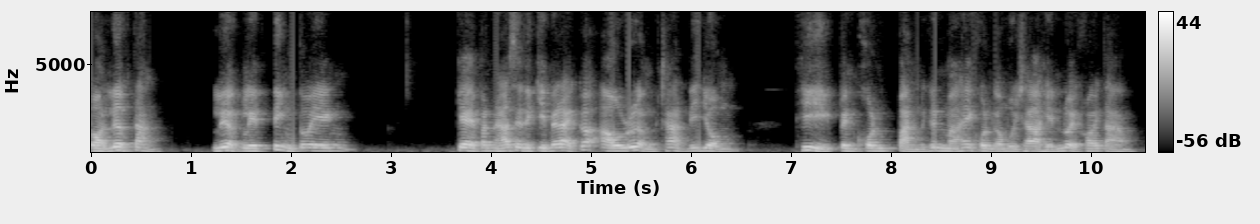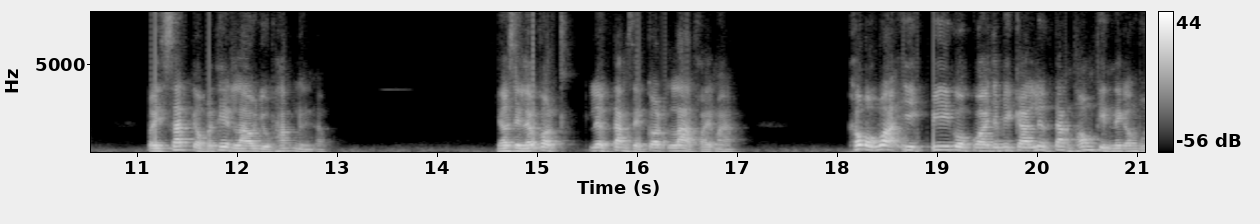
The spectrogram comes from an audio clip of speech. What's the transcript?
ก่อนเลือกตั้ง เลือกเรตติ้งตัวเอง แก้ปัญหาเศรษฐกิจไม่ได้ ก็เอาเรื่องชาตินิยมที่เป็นคนปั่นขึ้นมาให้คนกัมพูชาเห็นด้วยคล้อยตาม ไปซัดกับประเทศลาวอยู่พักหนึ่งครับแล้วเสร็จแล้วก็เลือกตั้งเสร็จก็ล่าถอยมา เขาบอกว่าอีกปีกว่าๆจะมีการเลือกตั้งท้องถิ่นในกัมพู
